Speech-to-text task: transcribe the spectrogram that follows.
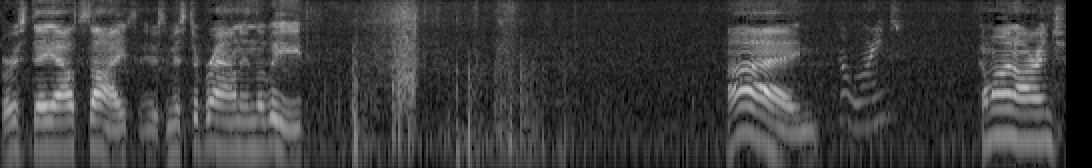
First day outside, there's Mr. Brown in the lead. Hi, Go orange. come on, Orange.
